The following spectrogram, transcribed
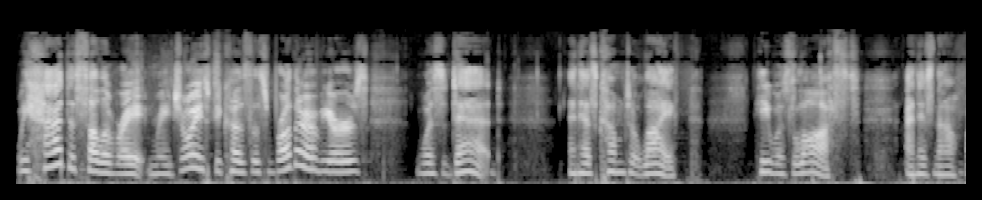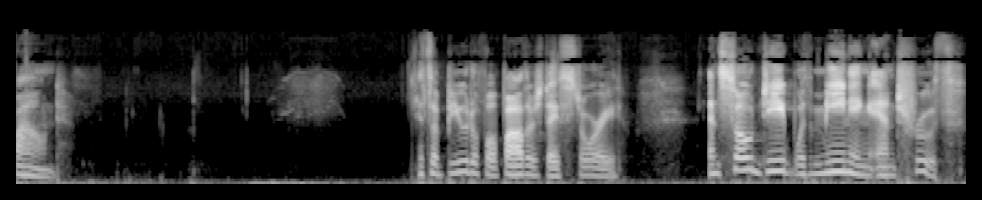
We had to celebrate and rejoice because this brother of yours was dead and has come to life. He was lost and is now found. It's a beautiful Father's Day story and so deep with meaning and truth.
